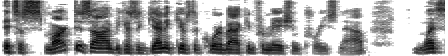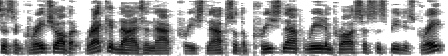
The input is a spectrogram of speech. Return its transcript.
It's a smart design because, again, it gives the quarterback information pre snap. Wentz does a great job at recognizing that pre snap. So the pre snap read and processing speed is great.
